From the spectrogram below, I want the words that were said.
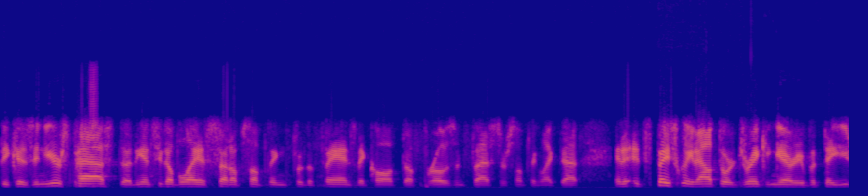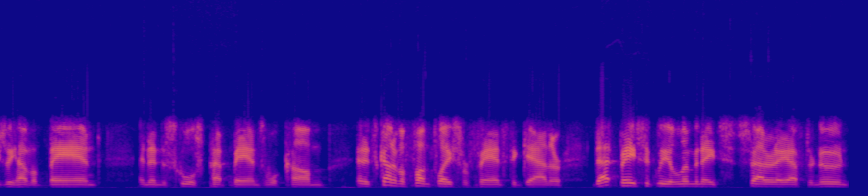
because in years past, uh, the NCAA has set up something for the fans. They call it the Frozen Fest or something like that. And it's basically an outdoor drinking area, but they usually have a band, and then the school's pep bands will come. And it's kind of a fun place for fans to gather. That basically eliminates Saturday afternoon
